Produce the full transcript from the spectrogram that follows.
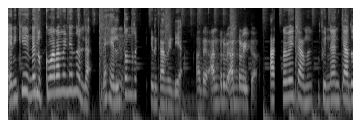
എനിക്ക് എന്റെ ലുക്ക് മാറാൻ വേണ്ടിയൊന്നും അല്ല എന്റെ ഹെൽത്ത് ഒന്ന് എടുക്കാൻ വേണ്ടിയാ. അതെ അണ്ടർ അണ്ടർ വെയിറ്റാ അണ്ടർവെയിറ്റ് ആണ്. പിന്നെ എനിക്ക് അത്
